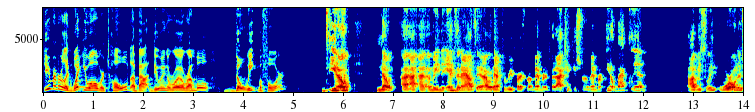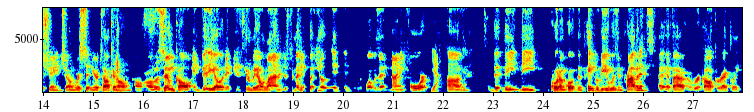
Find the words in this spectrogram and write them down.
Do you remember like what you all were told about doing a Royal Rumble the week before? You know, no. I, I, I mean the ins and outs, and I would have to refresh my memory, but I can just remember. You know, back then, obviously, world has changed. Sean, we're sitting here talking on on, on a Zoom call in video, and it, it's going to be online in just a minute. But you know, in, in what was that 94 yeah. Um the the the quote unquote the pay-per-view was in providence uh, if i recall correctly.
